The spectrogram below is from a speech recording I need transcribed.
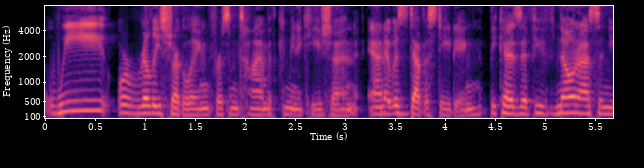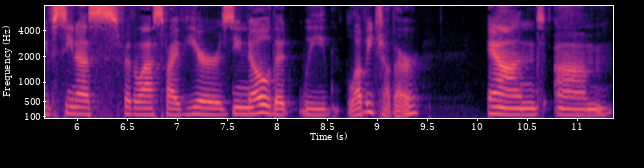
we were really struggling for some time with communication, and it was devastating because if you've known us and you've seen us for the last five years, you know that we love each other, and um,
